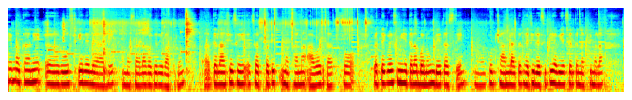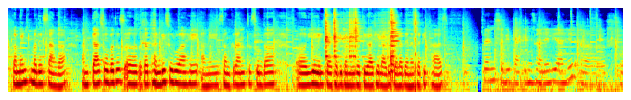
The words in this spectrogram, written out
हे मखाने रोस्ट केलेले आहेत मसाला वगैरे वापरून. त्याला असेच हे चटपटीत मखाना आवडतात. सो प्रत्येक वेळेस मी हे त्याला बनवून देत असते. खूप छान लागतात. ह्याची रेसिपी हवी असेल तर नक्की मला कमेंटमध्ये सांगा. आणि त्यासोबतच आता थंडी सुरू आहे आणि संक्रांतसुद्धा येईल. त्यासाठी बनवलेले तिळाचे लाडू त्याला देण्यासाठी खास. फ्रेंड्स सगळी पॅकिंग झालेली आहे. सो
